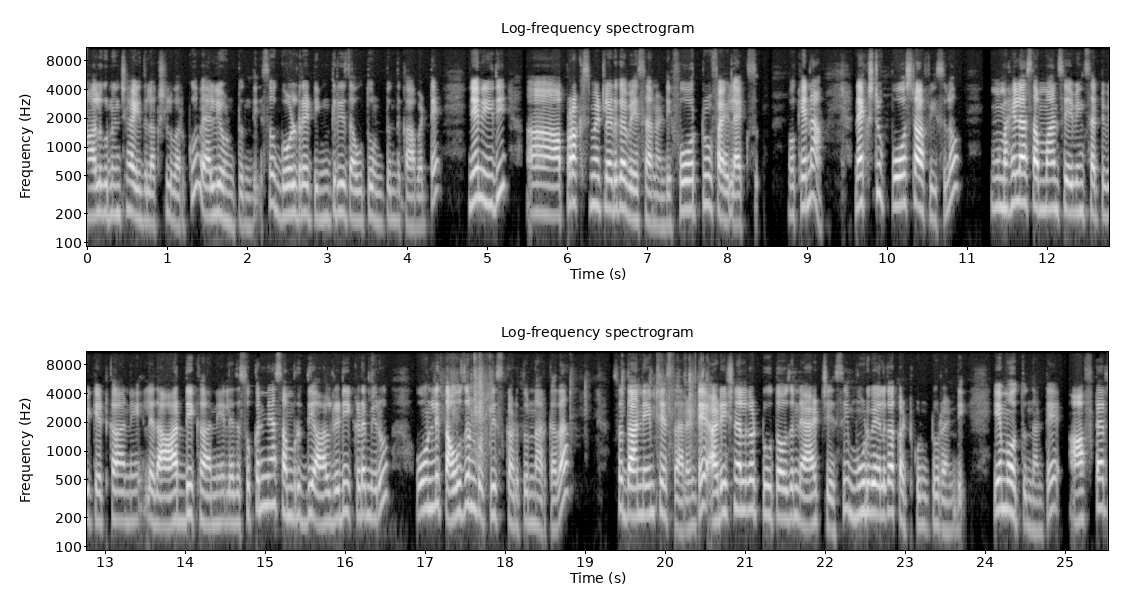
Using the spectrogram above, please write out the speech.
నాలుగు నుంచి ఐదు లక్షల వరకు వాల్యూ ఉంటుంది. సో గోల్డ్ రేట్ ఇంక్రీజ్ అవుతూ ఉంటుంది కాబట్టి నేను ఇది అప్రాక్సిమేట్లెడ్గా వేశానండి ఫోర్ టు ఫైవ్ ల్యాక్స్ ఓకేనా? నెక్స్ట్ పోస్ట్ ఆఫీస్లో మహిళా సమ్మాన్ సేవింగ్ సర్టిఫికేట్ కానీ లేదా ఆర్డీ కానీ లేదా సుకన్య సమృద్ధి ఆల్రెడీ ఇక్కడ మీరు ఓన్లీ థౌజండ్ రూపీస్ కడుతున్నారు కదా. సో దాన్ని ఏం చేస్తారంటే అడిషనల్గా టూ థౌజండ్ యాడ్ చేసి మూడు వేలుగా కట్టుకుంటూ రండి. ఏమవుతుందంటే ఆఫ్టర్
